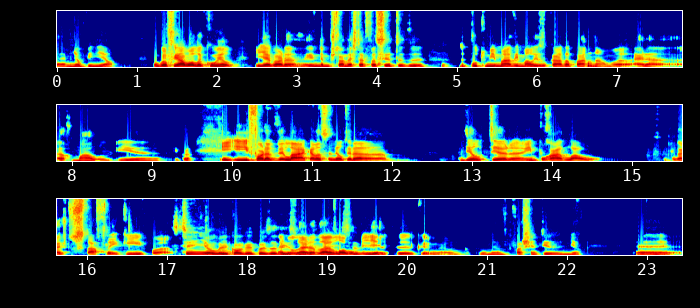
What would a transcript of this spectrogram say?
é a minha opinião. Nunca fui à bola com ele e agora ainda mostrando esta faceta de, de puto mimado e mal educado, opá, não, era arrumá-lo e, eh, e pronto. E, e fora de lá aquela cena dele ter, a- dele ter empurrado lá o, o gajo do staff da equipa, Sim, eu li qualquer coisa era, disso. era não dar logo um sabia. bilhete que não não faz sentido nenhum. Eh,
